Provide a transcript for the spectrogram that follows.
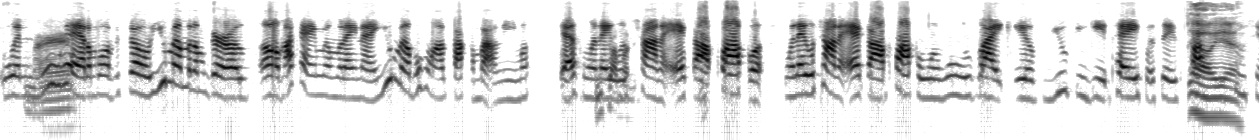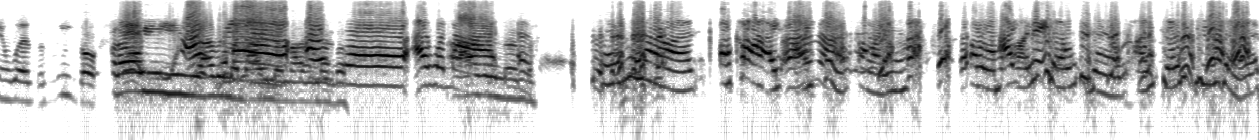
when Man. Woo had them on the show. You remember them girls? Um, I can't remember their name. You remember who I'm talking about, Nima? That's when You they was about- trying to act out proper. When they was trying to act out proper, when Woo was like, if you can get paid for sex, Oh, yeah. prostitution was illegal. Oh, yeah, yeah, yeah. I remember, I remember, I remember. I would not. I remember. Alright, okay, I think I'm, um, I don't do that. I don't do that.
